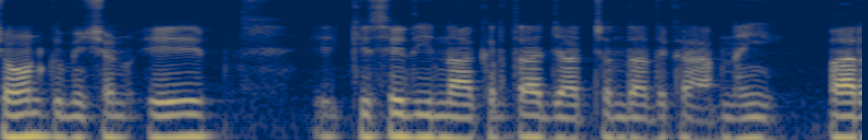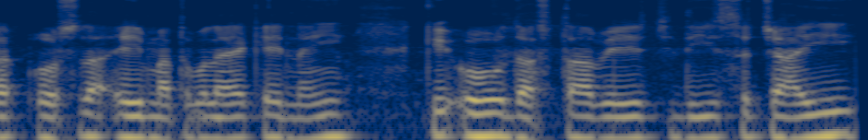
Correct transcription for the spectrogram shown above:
ਚੋਣ ਕਮਿਸ਼ਨ ਇਹ ਕਿਸੇ ਦੀ ਨਾਗਰਿਕਤਾ ਜਾਂਚਣ ਦਾ ਅਧਿਕਾਰ ਨਹੀਂ ਪਰ ਉਸ ਦਾ ਇਹ ਮਤਲਬ ਹੈ ਕਿ ਨਹੀਂ ਕਿ ਉਹ ਦਸਤਾਵੇਜ਼ ਦੀ ਸਚਾਈ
